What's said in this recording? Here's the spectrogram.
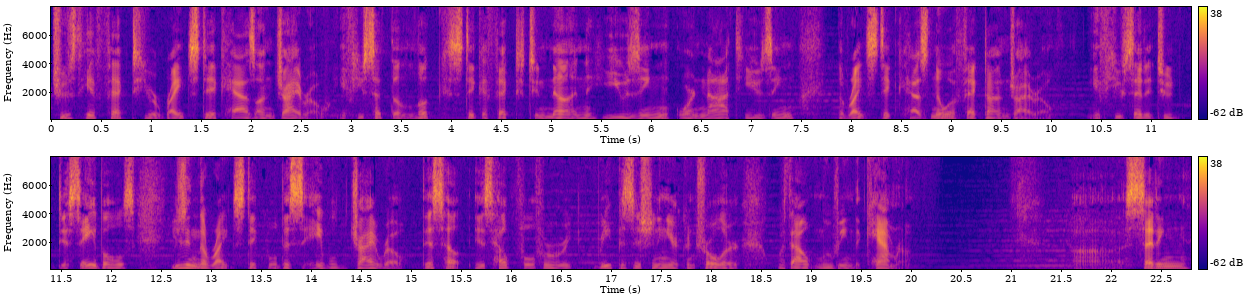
Choose the effect your right stick has on gyro. If you set the look stick effect to none, using or not using, the right stick has no effect on gyro. If you set it to disables, using the right stick will disable gyro. This hel is helpful for re repositioning your controller without moving the camera. Uh, setting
